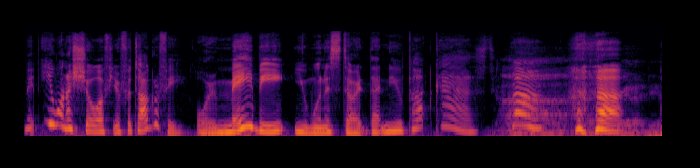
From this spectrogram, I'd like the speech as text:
Maybe you want to show off your photography, or maybe you want to start that new podcast. Ah, great idea.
